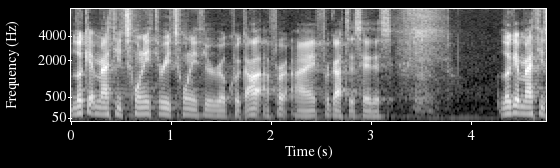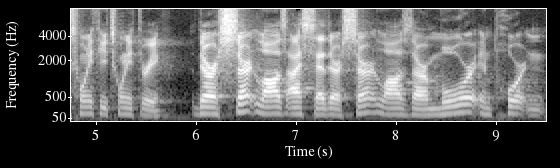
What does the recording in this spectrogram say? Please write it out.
look at Matthew 23 23 real quick. I, I, for, I, forgot to say this. Look at Matthew 23 23. There are certain laws, I said, there are certain laws that are more important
